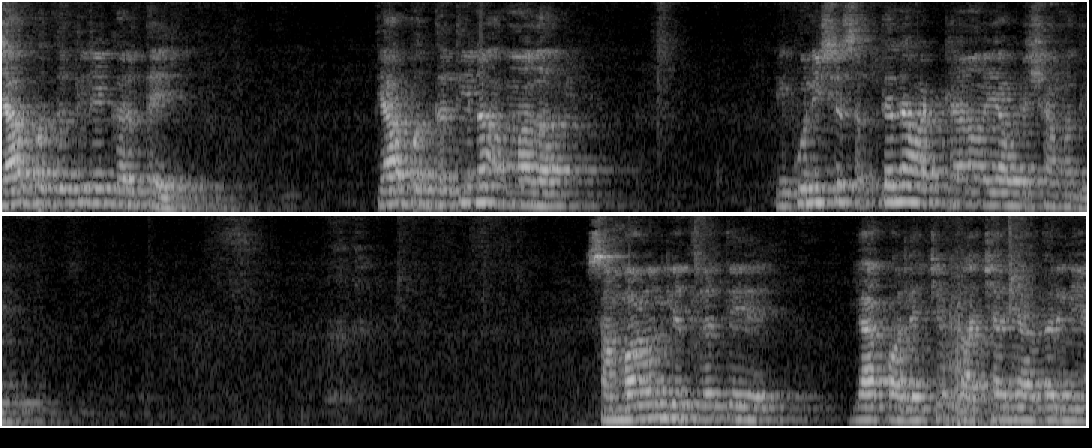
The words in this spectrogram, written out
ज्या पद्धतीने करते त्या पद्धतीनं आम्हाला एकोणीसशे सत्त्याण्णव अठ्ठ्याण्णव या वर्षामध्ये सांभाळून घेतलं ते या कॉलेजचे प्राचार्य आदरणीय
